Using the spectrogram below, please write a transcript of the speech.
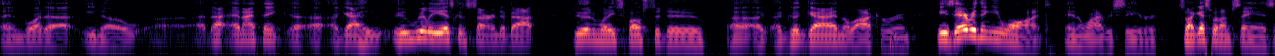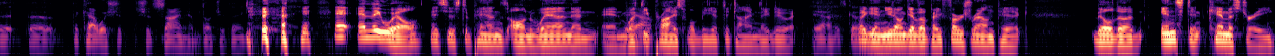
and what a you know, uh, and, I, and I think uh, a guy who who really is concerned about doing what he's supposed to do, uh, a, a good guy in the locker room. He's everything you want in a wide receiver. So I guess what I'm saying is that the the Cowboys should should sign him, don't you think? and, and they will. It just depends on when and, and what the price will be at the time they do it. yeah, it's But gonna. again, you don't give up a first round pick, build an instant chemistry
